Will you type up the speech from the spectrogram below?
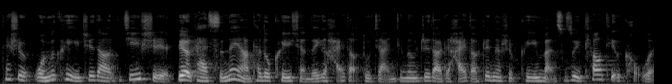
但是我们可以知道，即使比尔盖茨那样，他都可以选择一个海岛度假，你就能知道这海岛真的是可以满足最挑剔的口味。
